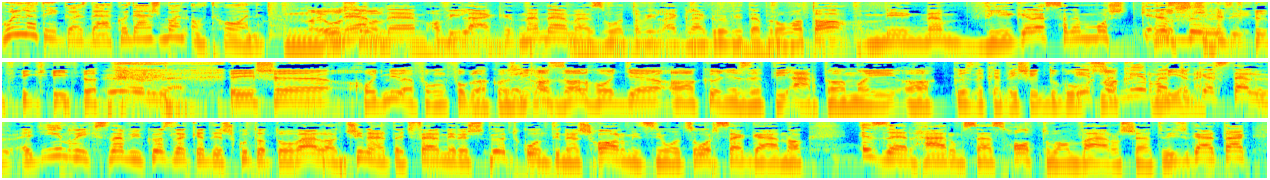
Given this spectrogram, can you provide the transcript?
Hulladékgazdálkodásban otthon. Na jó, nem, szóval... nem, a világ, nem, nem, ez volt a világ legrövidebb rovata, még nem vége lesz, hanem most kezdődik. Most kezdődik így van. Őrület. És hogy mivel fogunk foglalkozni? Igen. Azzal, hogy a környezeti ártalmai a közlekedési És hogy dugóknak miért vettük milyenek? ezt elő? Egy Inrix nevű közlekedés kutató vállalat csinált egy felmérés 5 kontinens 38 országának 1360 városát vizsgálták,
